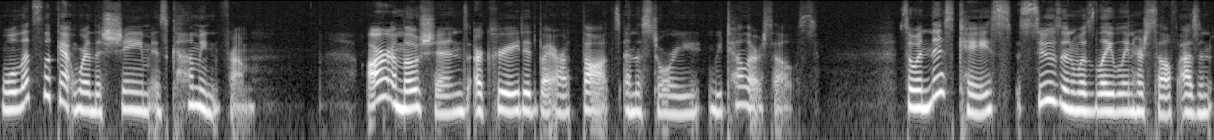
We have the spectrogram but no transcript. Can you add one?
Well, let's look at where the shame is coming from. Our emotions are created by our thoughts and the story we tell ourselves. So in this case, Susan was labeling herself as an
